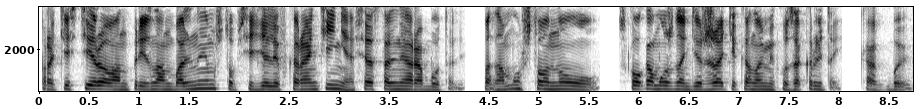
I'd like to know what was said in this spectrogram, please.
протестирован, признан больным, чтобы сидели в карантине, а все остальные работали. Потому что, ну, сколько можно держать экономику закрытой? Как бы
